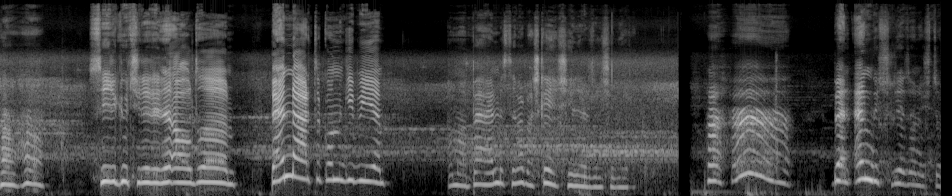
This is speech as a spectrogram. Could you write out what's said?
Ha ha. Sil güçlerini aldım. Ben de artık onun gibiyim. Ama ben bu sefer başka şeylere dönüşebiliyorum. Ha ha. Ben en güçlüye dönüştüm.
